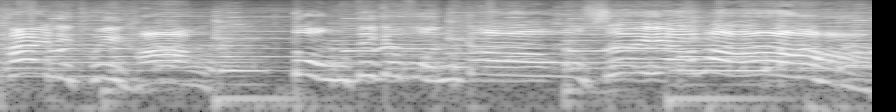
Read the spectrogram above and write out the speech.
看你推扛。皇帝的文高这样啊！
